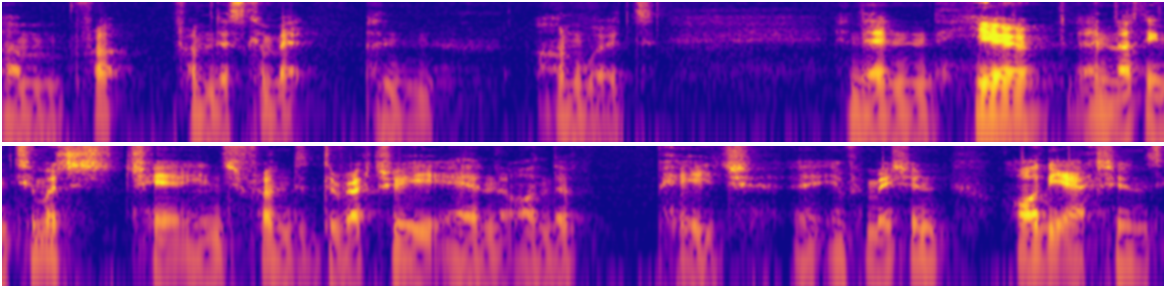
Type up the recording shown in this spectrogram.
um, from from this commit and onwards. And then here, and nothing too much change from the directory and on the page uh, information. All the actions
